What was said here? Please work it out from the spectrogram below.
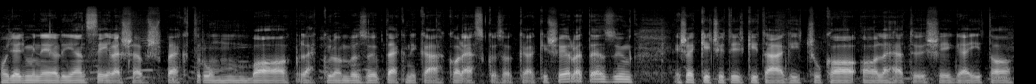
hogy egy minél ilyen szélesebb spektrumba legkülönbözőbb technikákkal, eszközökkel kísérletezzünk, és egy kicsit így kitágítsuk a, a lehetőségeit a,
